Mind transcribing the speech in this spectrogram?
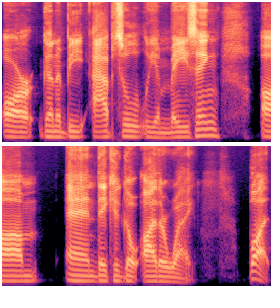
are going to be absolutely amazing, um, and they could go either way. But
